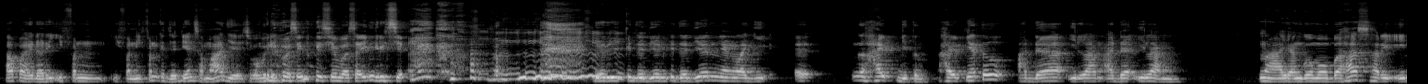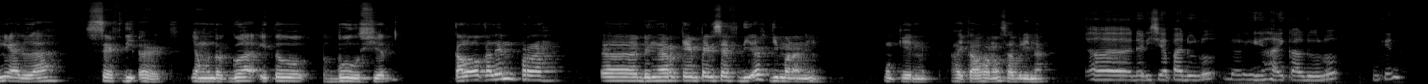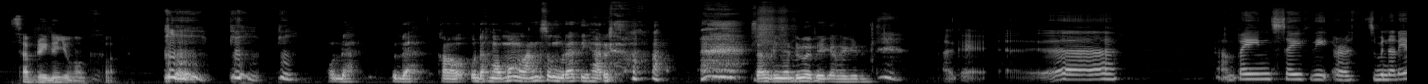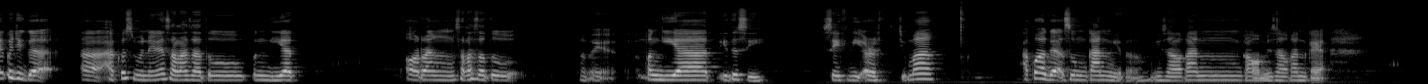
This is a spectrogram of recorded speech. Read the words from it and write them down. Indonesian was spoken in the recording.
apa ya dari event event event kejadian sama aja cuma beda bahasa Indonesia bahasa Inggris ya. Dari kejadian-kejadian yang lagi eh, nge-hype gitu. Hype-nya tuh ada hilang ada hilang. Nah yang gue mau bahas hari ini adalah Save the Earth. Yang menurut gue itu bullshit. Kalau kalian pernah eh, dengar campaign Save the Earth gimana nih? Mungkin Haikal sama Sabrina. Eh, dari siapa dulu? Dari Haikal dulu mungkin? Sabrina juga apa. Udah udah kalau udah ngomong langsung berarti harus Sabrina dulu deh kalau gitu Oke. Eh, campaign Save the Earth. Sebenarnya aku juga eh, aku sebenarnya salah satu penggiat orang salah satu apa ya penggiat itu sih Save the Earth. Cuma aku agak sungkan gitu. Misalkan kalau misalkan kayak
